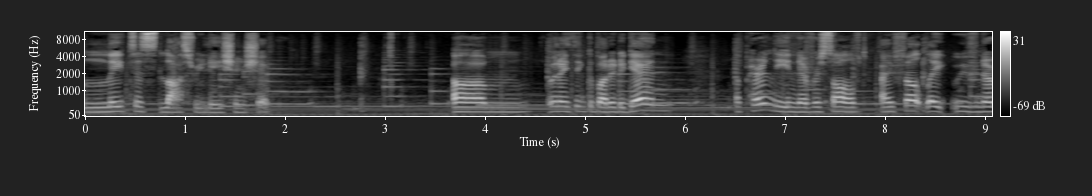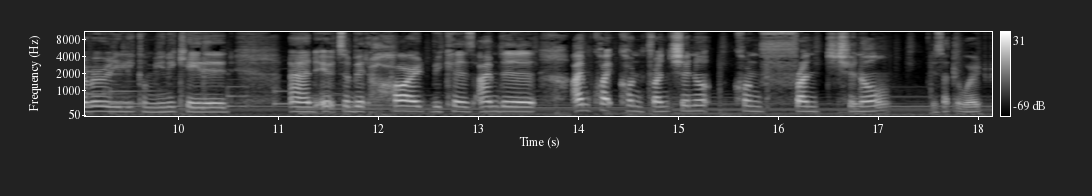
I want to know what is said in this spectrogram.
latest last relationship. Um, when I think about it again, apparently it never solved. I felt like we've never really communicated and it's a bit hard because I'm the I'm quite confrontational confrontational is that the word?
